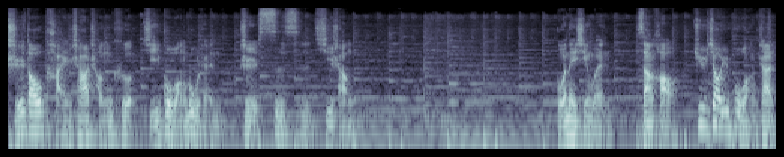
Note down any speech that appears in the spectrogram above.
持刀砍杀乘客及过往路人，致四死七伤。国内新闻：三号，据教育部网站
